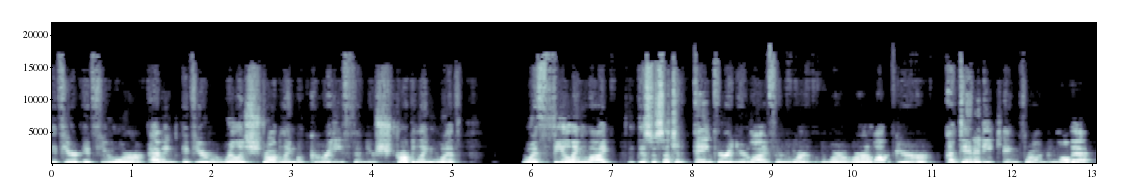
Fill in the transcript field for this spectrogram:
if you're if you're having if you're really struggling with grief and you're struggling with with feeling like this was such an anchor in your life or where where, where a lot of your identity came from and all that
